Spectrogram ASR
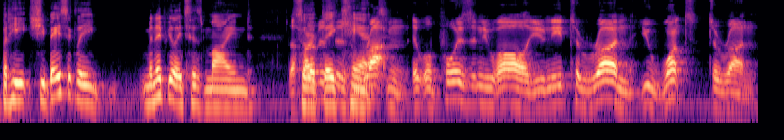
but he, she basically manipulates his mind The so that harvest they is can't. rotten. It will poison you all. You need to run. You want to run.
